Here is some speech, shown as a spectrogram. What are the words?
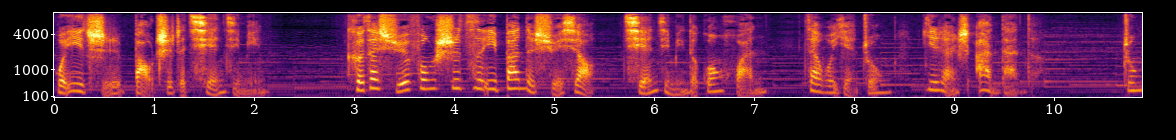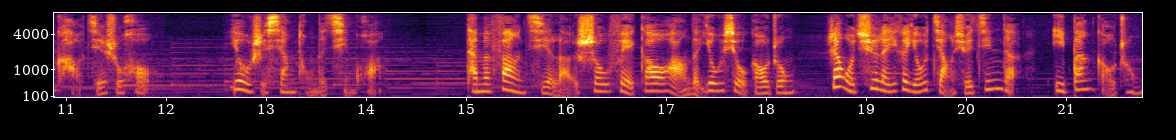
我一直保持着前几名，可在学风师资一般的学校，前几名的光环，在我眼中依然是暗淡的。中考结束后，又是相同的情况。他们放弃了收费高昂的优秀高中，让我去了一个有奖学金的一般高中。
